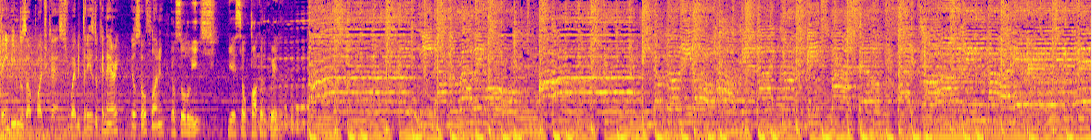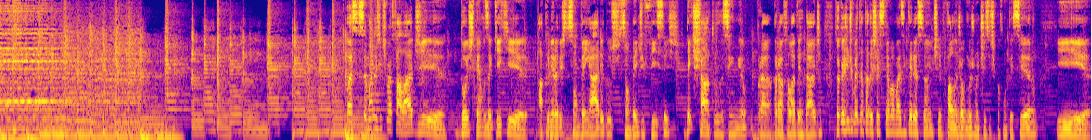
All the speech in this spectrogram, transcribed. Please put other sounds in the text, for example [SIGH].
Bem-vindos ao podcast Web3 do Canary. Eu sou o Flônio. Eu sou o Luiz e esse é o Toca do Coelho. Essa semana a gente vai falar de dois temas aqui que, à primeira vista, são bem áridos, são bem difíceis, bem chatos, assim, para falar a verdade. Só que a gente vai tentar deixar esse tema mais interessante, falando de algumas notícias que aconteceram e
